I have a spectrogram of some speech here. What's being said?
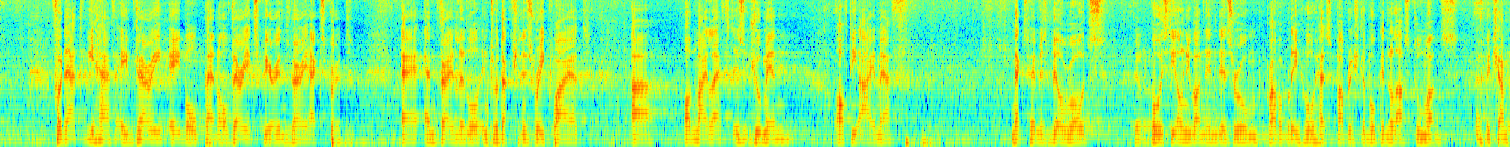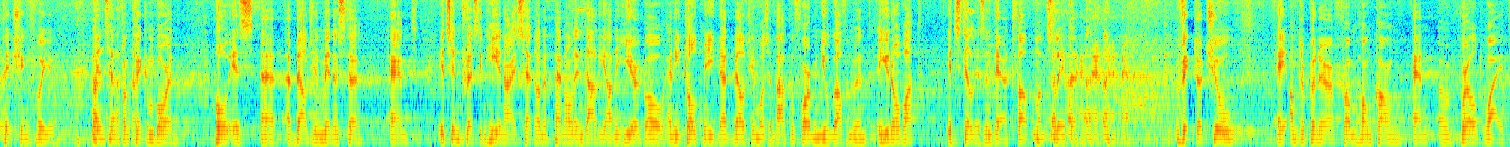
For that, we have a very able panel, very experienced, very expert, and very little introduction is required. Uh, on my left is Zhu Min of the IMF. Next to him is Bill Rhodes, who is the only one in this room probably who has published a book in the last two months, which I'm pitching for you. Vincent van Quickenborne, who is a, a Belgian minister and it's interesting, he and I sat on a panel in Dalian a year ago and he told me that Belgium was about to form a new government. And you know what? It still isn't there 12 months later. Victor Chu, a entrepreneur from Hong Kong and a worldwide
